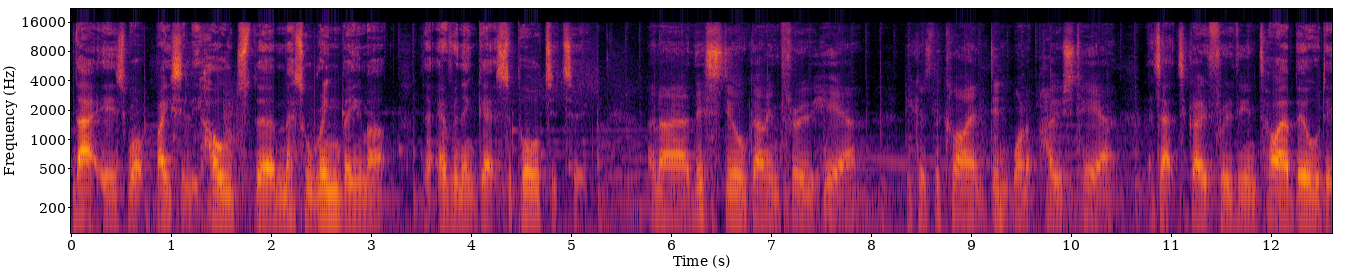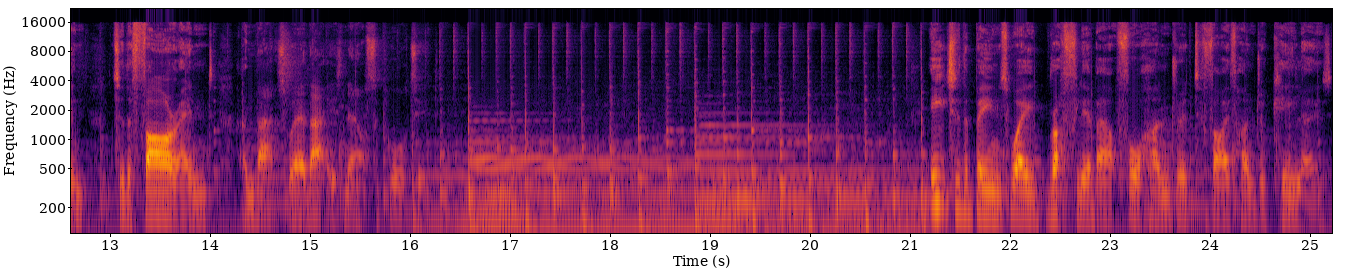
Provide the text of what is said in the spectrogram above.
That is what basically holds the metal ring beam up that everything gets supported to. And uh, this steel going through here, because the client didn't want a post here, has had to go through the entire building to the far end, and that's where that is now supported. Each of the beams weighed roughly about 400 to 500 kilos,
